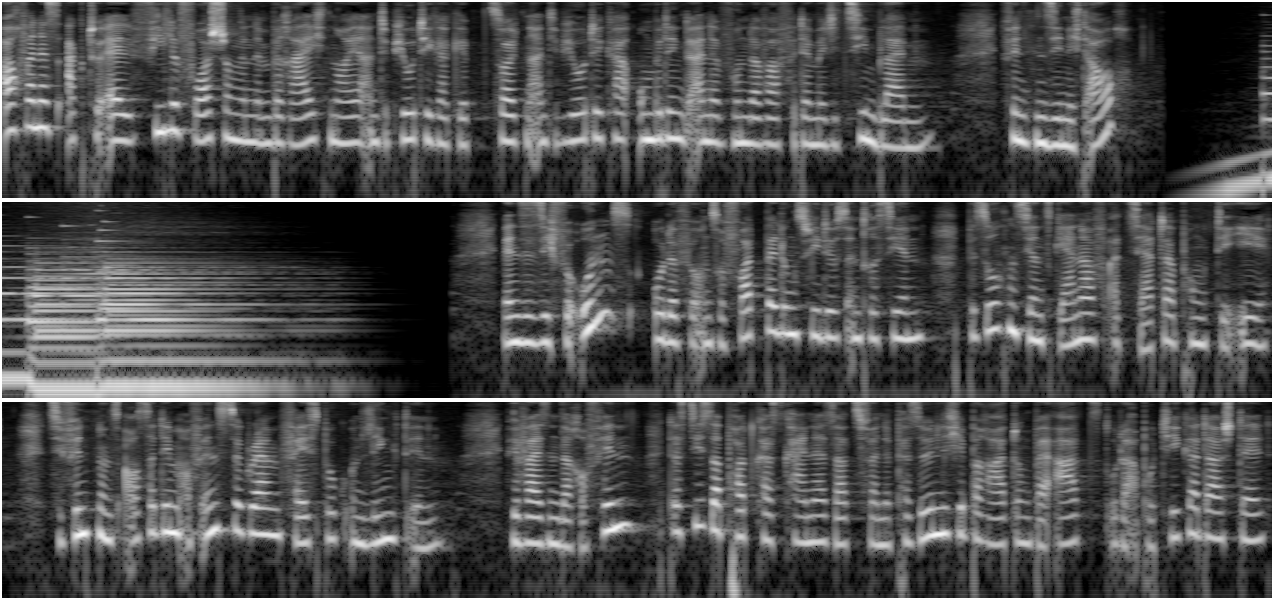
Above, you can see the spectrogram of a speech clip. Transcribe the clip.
Auch wenn es aktuell viele Forschungen im Bereich neuer Antibiotika gibt, sollten Antibiotika unbedingt eine Wunderwaffe der Medizin bleiben. Finden Sie nicht auch? Wenn Sie sich für uns oder für unsere Fortbildungsvideos interessieren, besuchen Sie uns gerne auf azerta.de. Sie finden uns außerdem auf Instagram, Facebook und LinkedIn. Wir weisen darauf hin, dass dieser Podcast kein Ersatz für eine persönliche Beratung bei Arzt oder Apotheker darstellt,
